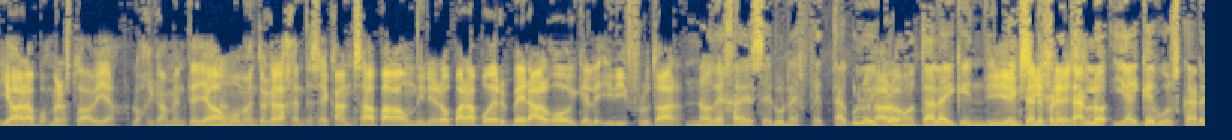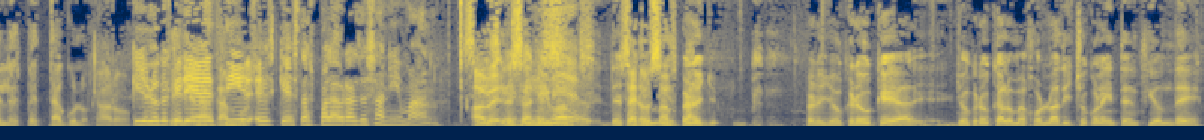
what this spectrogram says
Y ahora, pues menos todavía. Lógicamente llega un momento que la gente se cansa, paga un dinero para poder ver algo y, que, y disfrutar. no deja de ser un espectáculo y Claro. como tal hay que Y exiges. interpretarlo y hay que buscar el espectáculo. Claro. Que yo lo que, que quería decir campos. es que estas palabras desaniman. A ver, desaniman, desaniman, Pero si pero, yo, pero yo creo que yo creo que a lo mejor lo ha dicho con la intención de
